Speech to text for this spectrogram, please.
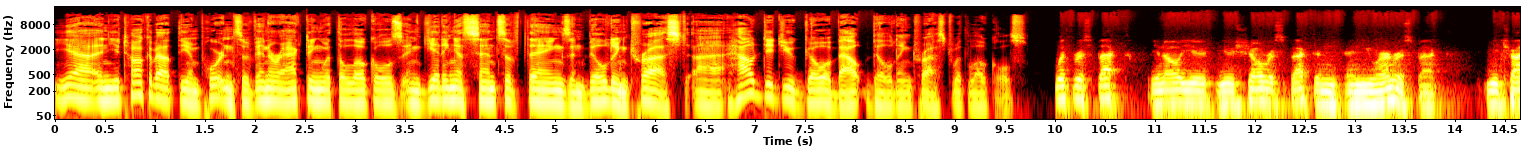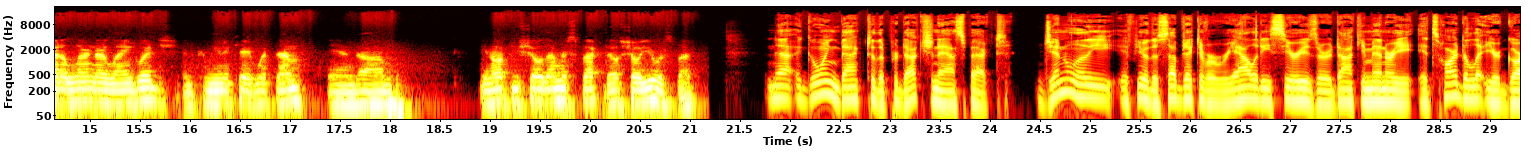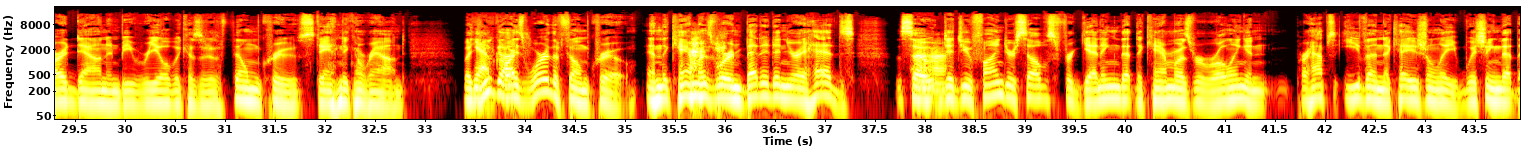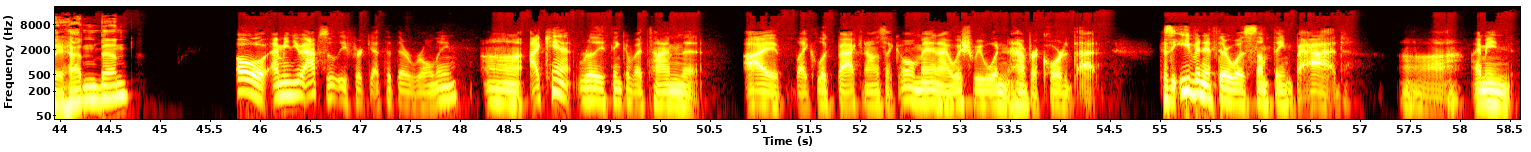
Yeah, and you talk about the importance of interacting with the locals and getting a sense of things and building trust. Uh, how did you go about building trust with locals? With respect. You know, you, you show respect and, and you earn respect. You try to learn their language and communicate with them. And, um, you know, if you show them respect, they'll show you respect. Now, going back to the production aspect, generally, if you're the subject of a reality series or a documentary, it's hard to let your guard down and be real because there's a film crew standing around. But yeah, you guys were the film crew, and the cameras were embedded in your heads. So, uh -huh. did you find yourselves forgetting that the cameras were rolling and perhaps even occasionally wishing that they hadn't been? Oh, I mean, you absolutely forget that they're rolling. Uh, I can't really think of a time that I like looked back and I was like, oh man, I wish we wouldn't have recorded that. Because even if there was something bad, uh, I mean,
